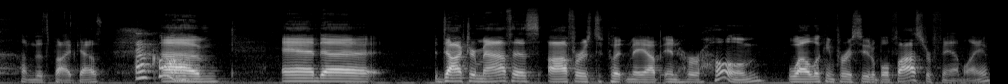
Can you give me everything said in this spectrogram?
on this podcast. Oh, cool. Um, and uh, Dr. Mathis offers to put May up in her home while looking for a suitable foster family.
